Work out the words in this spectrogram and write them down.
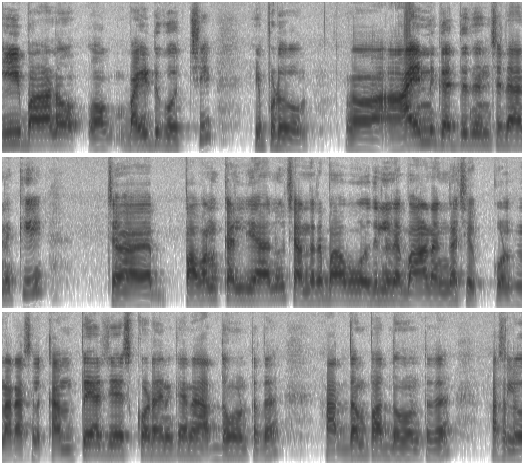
ఈ బాణం బయటకు వచ్చి ఇప్పుడు ఆయన్ని గద్దె దించడానికి పవన్ కళ్యాణ్ చంద్రబాబు వదిలిన బాణంగా చెప్పుకుంటున్నారు. అసలు కంపేర్ చేసుకోవడానికైనా అర్థం ఉంటుందా? అర్థం పద్ధం ఉంటుందా? అసలు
